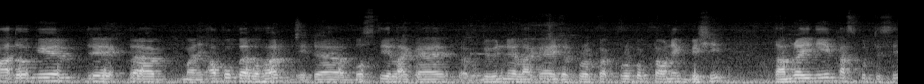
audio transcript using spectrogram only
মাদকের যে একটা মানে অপব্যবহার এটা বস্তি এলাকায় বিভিন্ন এলাকায় এটার প্রকোপটা অনেক বেশি। তো আমরা এই নিয়ে কাজ করতেছি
